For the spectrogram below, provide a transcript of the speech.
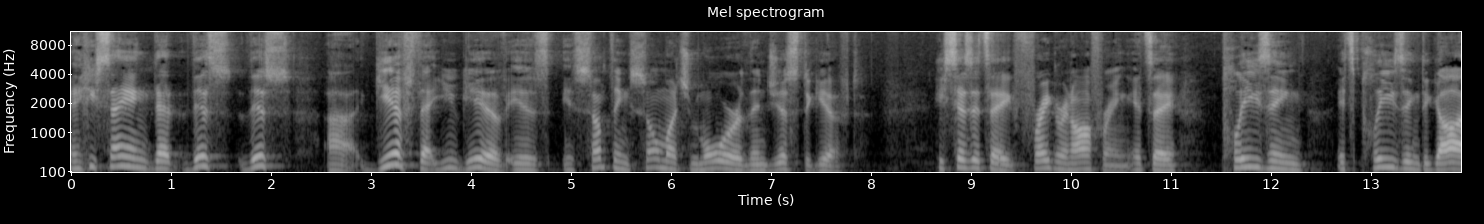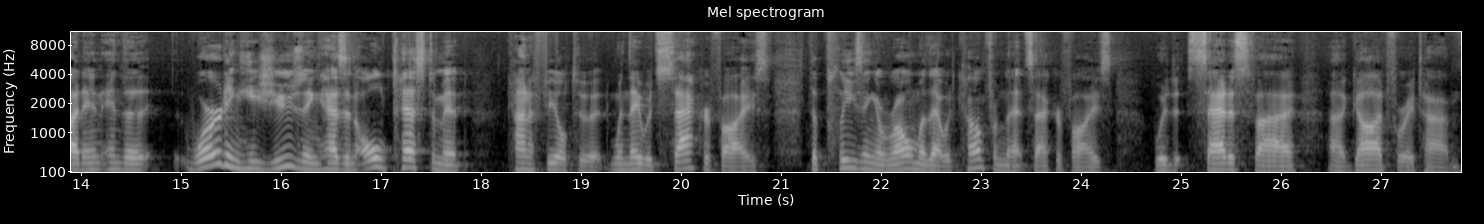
And he's saying that this, this uh, gift that you give is, is something so much more than just a gift. He says it's a fragrant offering. It's a pleasing, it's pleasing to God. And, and the wording he's using has an Old Testament kind of feel to it. When they would sacrifice, the pleasing aroma that would come from that sacrifice would satisfy uh, God for a time.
